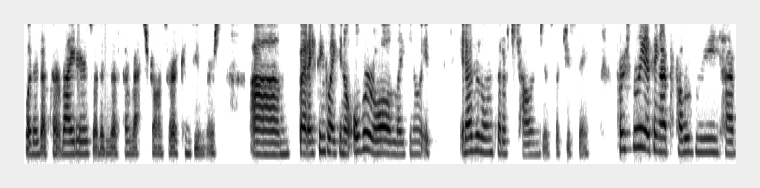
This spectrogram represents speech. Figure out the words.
whether that's our riders, whether that's our restaurants or our consumers. Um, but I think like, you know, overall, like, you know, it's, it has its own set of challenges, what you say. Personally, I think I probably have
